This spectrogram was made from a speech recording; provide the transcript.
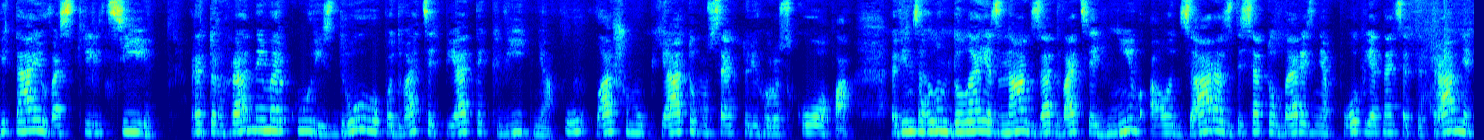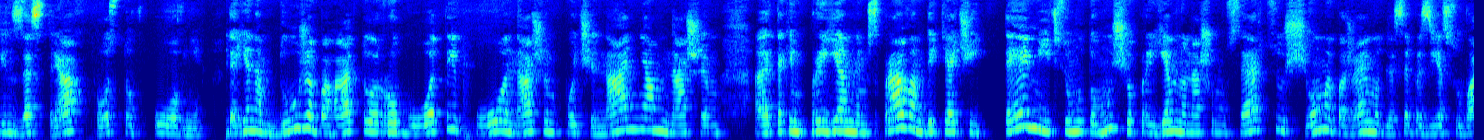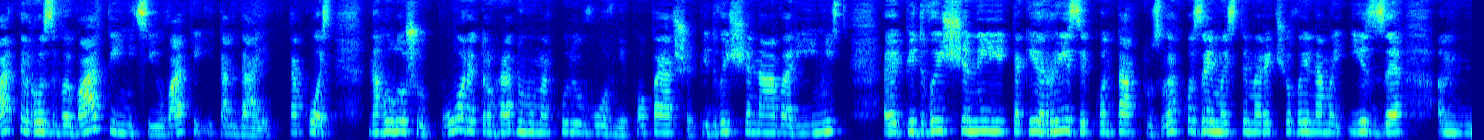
Вітаю вас, стрільці! Ретроградний Меркурій з 2 по 25 квітня у вашому п'ятому секторі гороскопа. Він загалом долає знак за 20 днів, а от зараз, з 10 березня по 15 травня, він застряг просто в овні. Дає нам дуже багато роботи по нашим починанням, нашим е, таким приємним справам, дитячій темі і всьому тому, що приємно нашому серцю, що ми бажаємо для себе з'ясувати, розвивати, ініціювати і так далі. Так ось наголошую по ретроградному Меркурію в Овні. По-перше, підвищена аварійність, е, підвищений такий ризик контакту з легкозаймистими речовинами із м,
